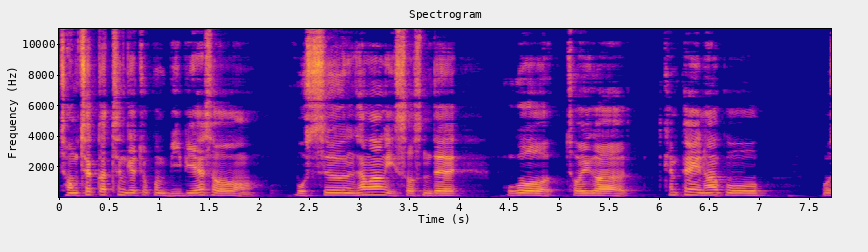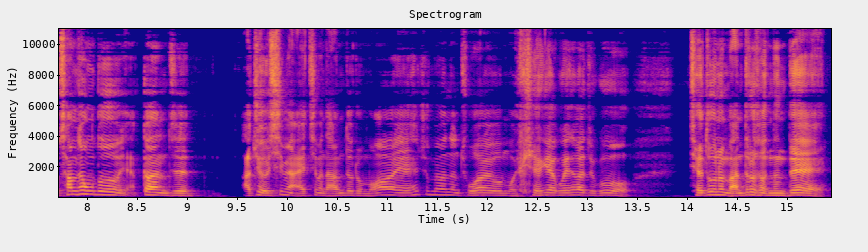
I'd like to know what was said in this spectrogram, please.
정책 같은 게 조금 미비해서 못 쓴 상황이 있었는데 그거 저희가 캠페인하고 뭐 삼성도 약간 이제 아주 열심히 안 했지만 나름대로 뭐 아, 예, 해주면은 좋아요 뭐 이렇게 얘기하고 해가지고 제도는 만들어졌는데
